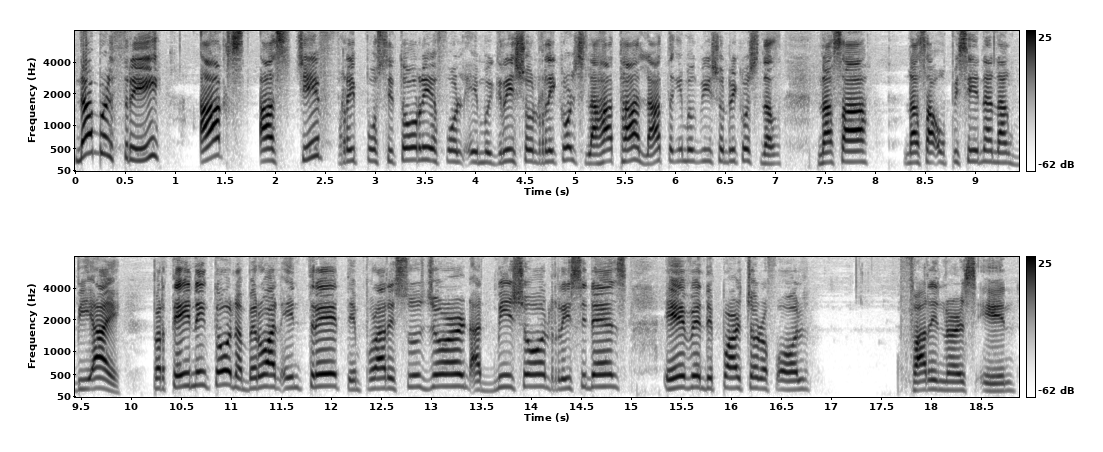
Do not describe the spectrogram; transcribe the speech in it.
Number three, acts as chief repository of all immigration records. Lahat ha, lahat ng immigration records na, nasa, nasa opisina ng BI. Pertaining to, number one, entry, temporary sojourn, admission, residence, even departure of all foreigners in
